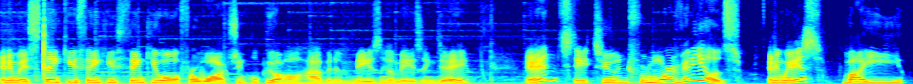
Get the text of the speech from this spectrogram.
Anyways, thank you, thank you, thank you all for watching. Hope you all have an amazing, amazing day. And stay tuned for more videos. Anyways, Bye.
